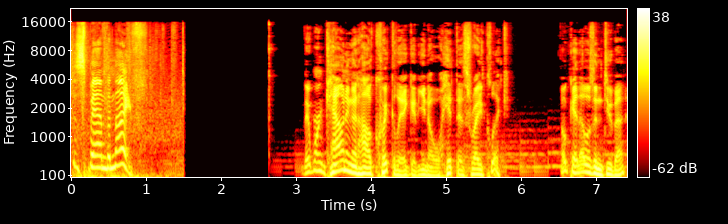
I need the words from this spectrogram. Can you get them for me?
Just spam the knife. They weren't counting on how quickly I could, you know, hit this right click. Okay, that wasn't too bad.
